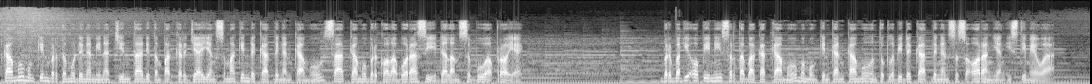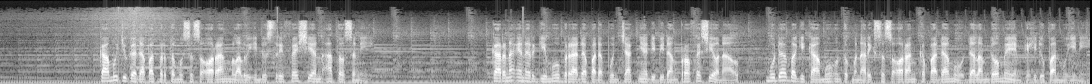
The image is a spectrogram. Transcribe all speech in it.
kamu mungkin bertemu dengan minat cinta di tempat kerja yang semakin dekat dengan kamu saat kamu berkolaborasi dalam sebuah proyek. Berbagi opini serta bakat kamu memungkinkan kamu untuk lebih dekat dengan seseorang yang istimewa. Kamu juga dapat bertemu seseorang melalui industri fashion atau seni. Karena energimu berada pada puncaknya di bidang profesional, mudah bagi kamu untuk menarik seseorang kepadamu dalam domain kehidupanmu ini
